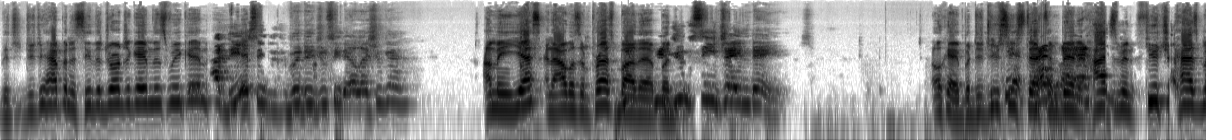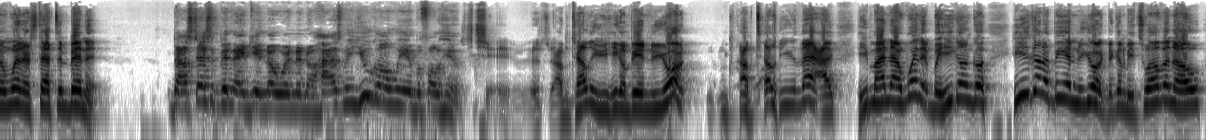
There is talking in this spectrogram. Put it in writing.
Did you, did you happen to see the Georgia game this weekend? I did It- see, but did you see the LSU game? I mean, yes, and I was impressed by that, did but you see Jayden Daniels? Okay, but did you see can't Stetson throw Bennett, that. Heisman, future Heisman winner Stetson Bennett? Now Stetson Bennett ain't getting nowhere near no Heisman. You gonna win before him. Shit, I'm telling you, he gonna be in New York. I'm telling you that I, he might not win it, but he gonna go. He's gonna be in New York. They're gonna be 12 and 0.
